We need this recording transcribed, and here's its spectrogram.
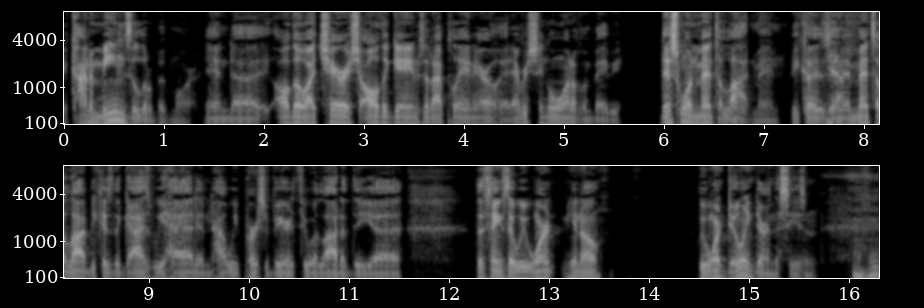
it kind of means a little bit more and uh, although i cherish all the games that i play in arrowhead every single one of them baby this one meant a lot man because yeah. and it meant a lot because the guys we had and how we persevered through a lot of the uh, the things that we weren't you know we weren't doing during the season. Mm-hmm.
